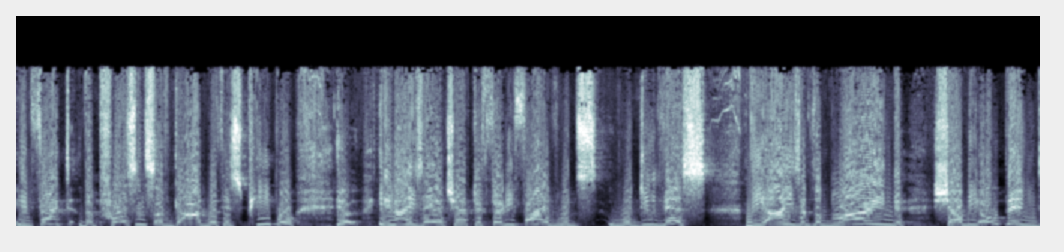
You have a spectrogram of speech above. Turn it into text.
in fact, the presence of God with his people in Isaiah chapter 35 would, would do this. The eyes of the blind shall be opened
